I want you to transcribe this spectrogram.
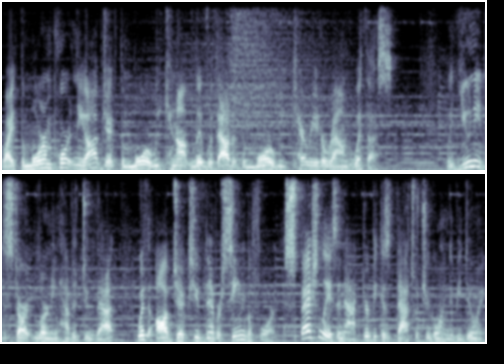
right? The more important the object, the more we cannot live without it, the more we carry it around with us. Well, you need to start learning how to do that with objects you've never seen before, especially as an actor because that's what you're going to be doing.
